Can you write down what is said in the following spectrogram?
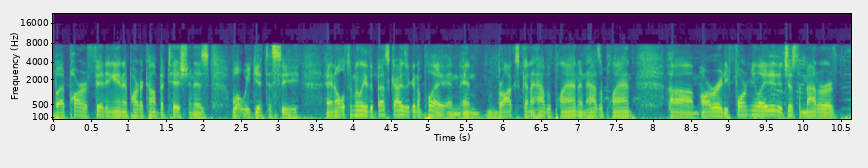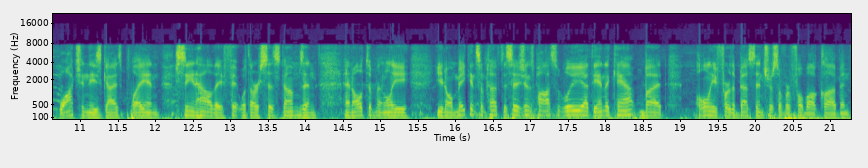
but part of fitting in and part of competition is what we get to see. And ultimately, the best guys are going to play, and, and Brock's going to have a plan and has a plan um, already formulated. It's just a matter of watching these guys play and seeing how they fit with our systems, and and ultimately, you know, making some tough decisions possibly at the end of camp, but only for the best interest of our football club. And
